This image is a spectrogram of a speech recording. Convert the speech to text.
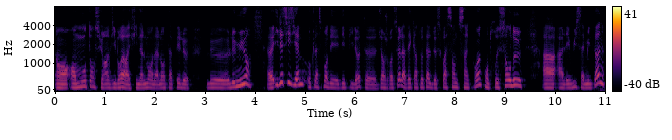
en, montant sur un vibreur et finalement en allant taper le, le, mur. Euh, il est sixième au classement des, pilotes, euh, George Russell, avec un total de 65 points contre 102 à, Lewis Hamilton.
